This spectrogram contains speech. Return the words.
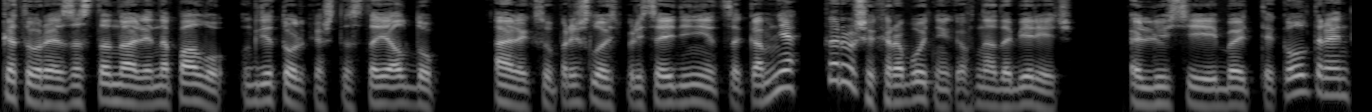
которые застонали на полу, где только что стоял дуб. Алексу пришлось присоединиться ко мне, хороших работников надо беречь. Люси и Бетти Колтрейн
